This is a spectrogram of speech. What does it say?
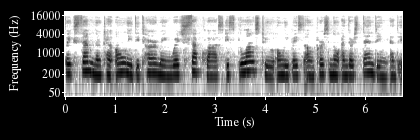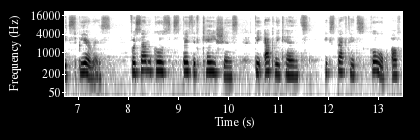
the examiner can only determine which subclass it belongs to only based on personal understanding and experience. For some goods specifications, the applicant's expected scope of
